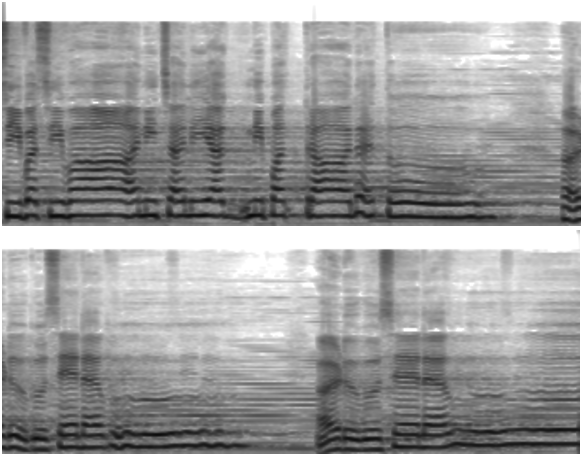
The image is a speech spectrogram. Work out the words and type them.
శివ శివాని చలి అగ్నిపత్రాలతో అడుగు సెలవు అడుగు సెలవు.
